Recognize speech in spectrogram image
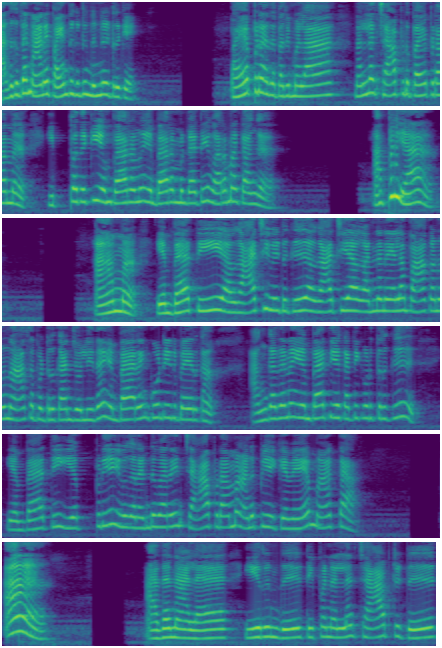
அதுக்கு தான் நானே பயந்துக்கிட்டு நின்றுட்டு இருக்கேன். பயப்படாத பரிமளா நல்லா சாப்பிடு பயப்படாம. இப்போதைக்கு என் பேரனும் என் பேரன் முண்டாட்டியும் வரமாட்டாங்க. அப்படியா? ஆமாம் என் பேத்தி அவங்க ஆச்சி வீட்டுக்கு அவங்க ஆச்சி அவங்க அண்ணனையெல்லாம் பார்க்கணும்னு ஆசைப்பட்டிருக்கான்னு சொல்லி தான் என் பேரையும் கூட்டிகிட்டு போயிருக்கான். அங்கே தானே என் பேத்தியை கட்டி கொடுத்துருக்கு. என் பேத்தி எப்படியும் இவங்க ரெண்டு பேரையும் சாப்பிடாம அனுப்பி வைக்கவே மாட்டா. ஆ. அதனால் இருந்து டிஃபன் எல்லாம் சாப்பிட்டுட்டு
